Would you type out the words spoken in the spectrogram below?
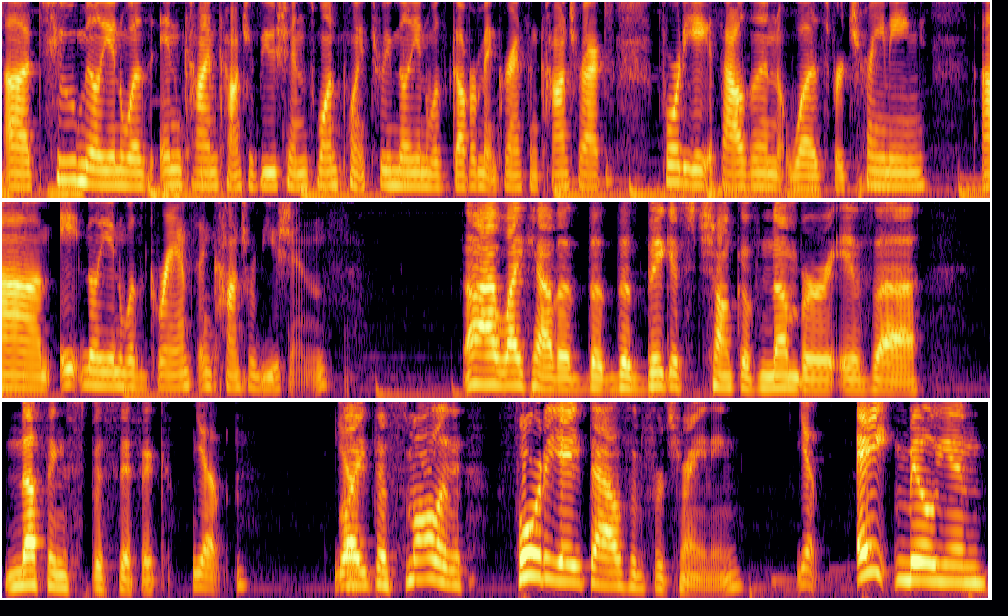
uh, 2 million was in-kind contributions 1.3 million was government grants and contracts 48000 was for training um, 8 million was grants and contributions I like how the, the, the biggest chunk of number is uh nothing specific. yep yep Like the smaller 48,000 for training. yep 8 million.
